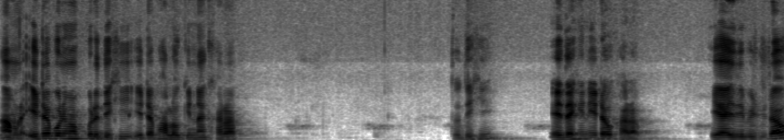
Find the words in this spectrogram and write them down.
আমরা এটা পরিমাপ করে দেখি, এটা ভালো কি না খারাপ। তো দেখি, এ দেখেন, এটাও খারাপ। এই আইজিবিটিটাও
